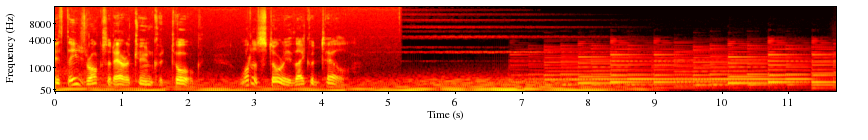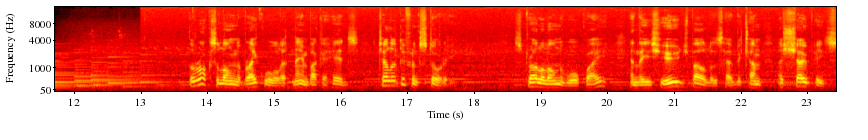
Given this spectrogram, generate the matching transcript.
If these rocks at Arakoon could talk, what a story they could tell. The rocks along the breakwall at Nambucca Heads tell a different story. Stroll along the walkway and these huge boulders have become a showpiece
